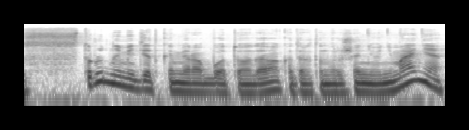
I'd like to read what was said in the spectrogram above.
с трудными детками работаю, да, у которых там нарушение внимания.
